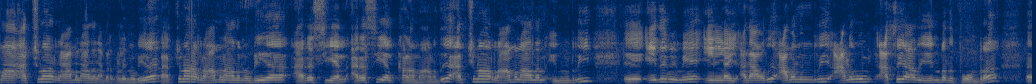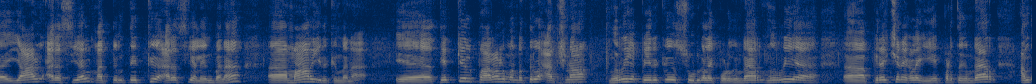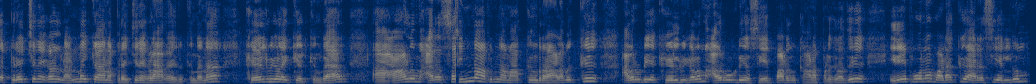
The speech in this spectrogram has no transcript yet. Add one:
ம- அர்ச்சுனா ராமநாதன் அவர்களினுடைய அர்ச்சுனா ராமநாதனுடைய அரசியல் அரசியல் களமானது அர்ச்சுனா ராமநாதன் இன்றி எதுவுமே இல்லை. அதாவது அவனின்றி அணுவும் அசையாது என்பது போன்ற யாழ் அரசியல் மற்றும் தெற்கு அரசியல் என்பன மாறியிருக்கின்றன. தெற்கில் பாராளுமன்றத்தில் அர்ச்சனா நிறைய பேருக்கு சூடுகளை போடுகின்றார் நிறைய பிரச்சனைகளை ஏற்படுத்துகின்றார். அந்த பிரச்சனைகள் நன்மைக்கான பிரச்சனைகளாக இருக்கின்றன. கேள்விகளை கேட்கின்றார். ஆளும் அரசை சின்ன பின்னமாக்குகின்ற அளவுக்கு அவருடைய கேள்விகளும் அவருடைய செயற்பாடும் காணப்படுகிறது. இதே போல் வடக்கு அரசியலிலும்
